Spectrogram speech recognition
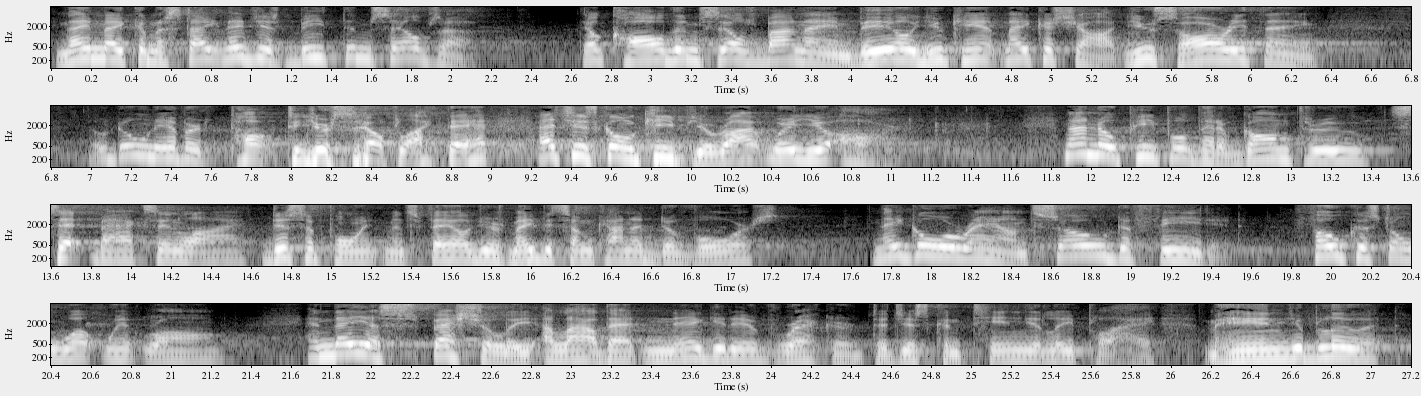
and they make a mistake, and they just beat themselves up. They'll call themselves by name. Bill, you can't make a shot. You sorry thing. No, don't ever talk to yourself like that. That's just going to keep you right where you are. And I know people that have gone through setbacks in life, disappointments, failures, maybe some kind of divorce, and they go around so defeated, focused on what went wrong, and they especially allow that negative record to just continually play. Man, you blew it.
